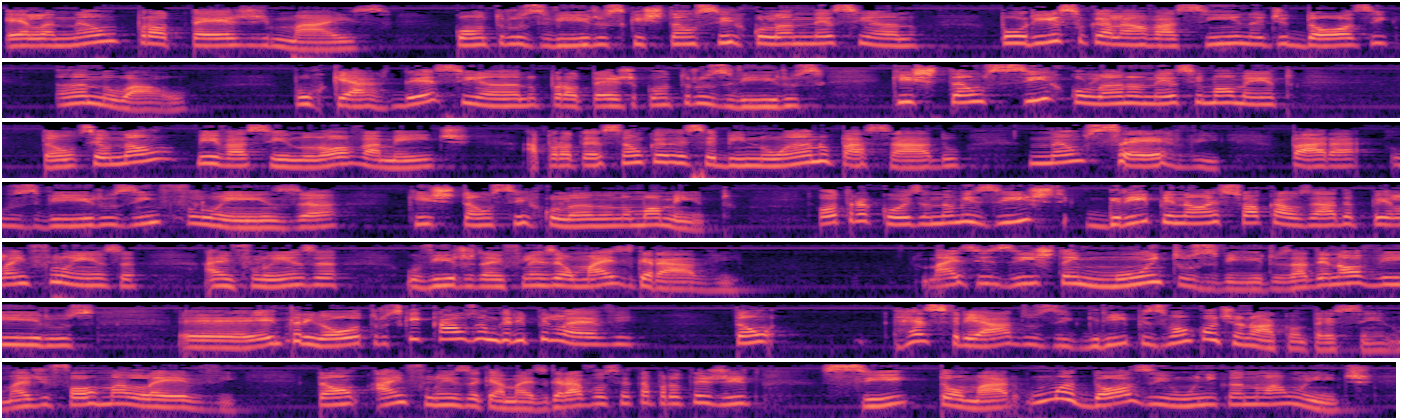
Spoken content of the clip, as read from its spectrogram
ela não protege mais contra os vírus que estão circulando nesse ano. Por isso que ela é uma vacina de dose anual. Porque a desse ano protege contra os vírus que estão circulando nesse momento. Então, se eu não me vacino novamente, a proteção que eu recebi no ano passado não serve para os vírus influenza que estão circulando no momento. Outra coisa, não existe, gripe não é só causada pela influenza. A influenza, o vírus da influenza é o mais grave. Mas existem muitos vírus, adenovírus, é, entre outros, que causam gripe leve. Então, resfriados e gripes vão continuar acontecendo, mas de forma leve. Então, a influenza que é a mais grave, você está protegido se tomar uma dose única anualmente.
